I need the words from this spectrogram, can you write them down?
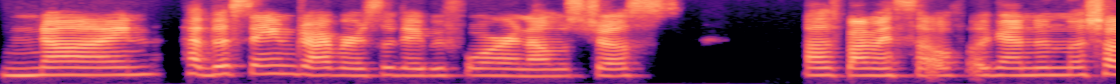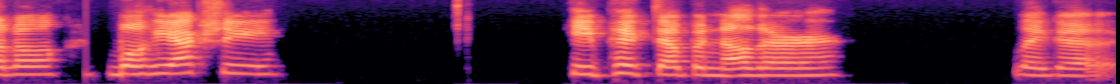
nine, had the same driver as the day before, and I was just I was by myself again in the shuttle. Well, he actually he picked up another like a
